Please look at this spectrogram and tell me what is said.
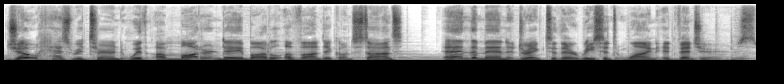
Joe has returned with a modern day bottle of Vin de Constance and the men drank to their recent wine adventures.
